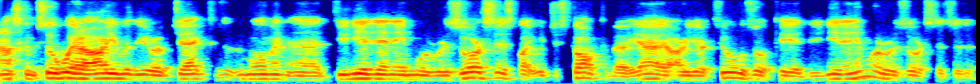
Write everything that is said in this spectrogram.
ask them, so where are you with your objectives at the moment? Uh, do you need any more resources like we just talked about? Yeah, are your tools okay? Do you need any more resources? Is it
